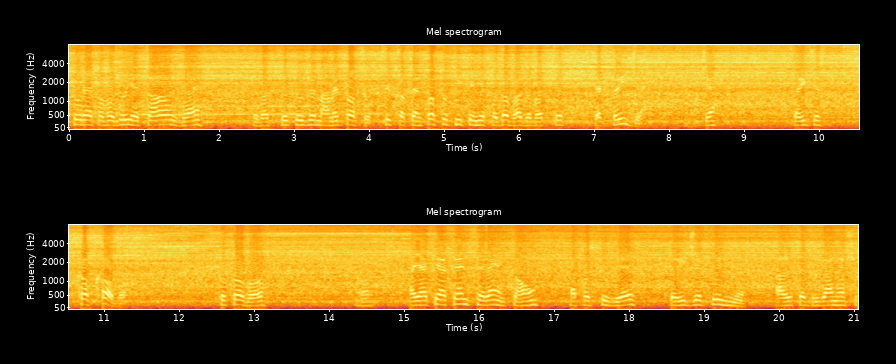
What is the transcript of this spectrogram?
które powoduje to, że zobaczcie tu, że mamy posób. Tylko ten posób mi się nie podoba. Zobaczcie jak to idzie. Widzicie? To idzie skokowo. Skokowo. O. A jak ja kręcę ręką na posuwie, to idzie płynnie, ale te drgania się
